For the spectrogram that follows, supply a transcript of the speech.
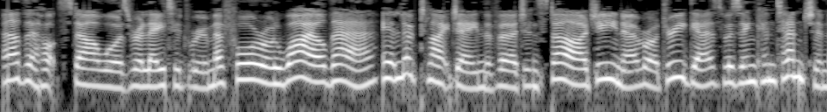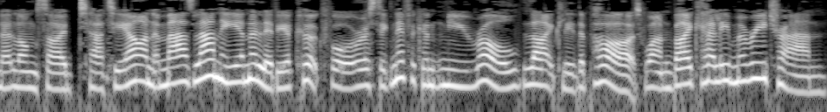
Another hot Star Wars-related rumor for a while there, it looked like Jane the Virgin star Gina Rodriguez was in contention alongside Tatiana Maslany and Olivia Cooke for a significant new role, likely the part won by Kelly Marie Tran.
